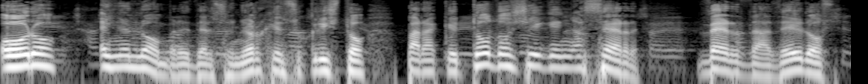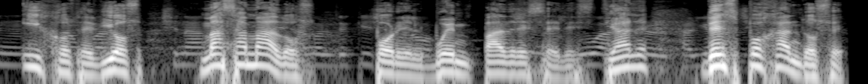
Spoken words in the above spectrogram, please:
Oro en el nombre del Señor Jesucristo para que todos lleguen a ser verdaderos hijos de Dios, más amados por el buen Padre Celestial, despojándose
